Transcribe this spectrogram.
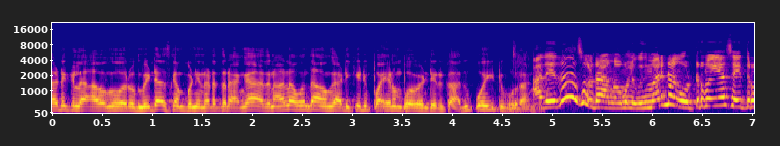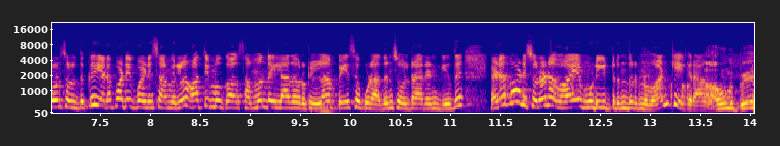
தடுக்கல? அவங்க ஒரு மிடாஸ் கம்பெனி நடத்துகிறாங்க அதனால வந்து அவங்க அடிக்கடி பயணம் போக வேண்டியிருக்கும் அது போயிட்டு போகிறாங்க அதேதான் சொல்றாங்க? உங்களுக்கு இது மாதிரி நாங்க ஒற்றுமையா சேர்த்துருவோம்னு சொல்றதுக்கு எடப்பாடி பழனிசாமி அதிமுக சம்பந்தம் இல்லாதவர்கள் எல்லாம் பேசக்கூடாதுன்னு சொல்றாருன்னு கேக்குது. எடப்பாடி சொன்னா நான் வாயை மூடிட்டு இருந்துடணுமான்னு கேக்குறாங்க. அவங்க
